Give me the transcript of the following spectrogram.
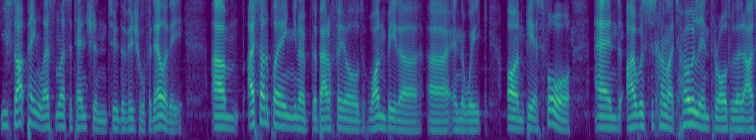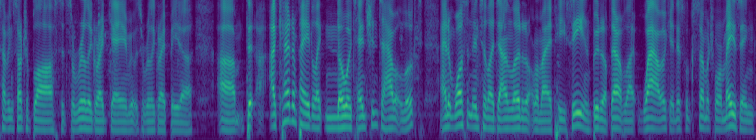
you start paying less and less attention to the visual fidelity. Um, I started playing, you know, the Battlefield One beta uh, in the week on PS4, and I was just kind of like totally enthralled with it. I was having such a blast. It's a really great game. It was a really great beta. Um, that I- kind of paid like no attention to how it looked, and it wasn't until I downloaded it on my PC and booted up there. I'm like, wow, okay, this looks so much more amazing.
